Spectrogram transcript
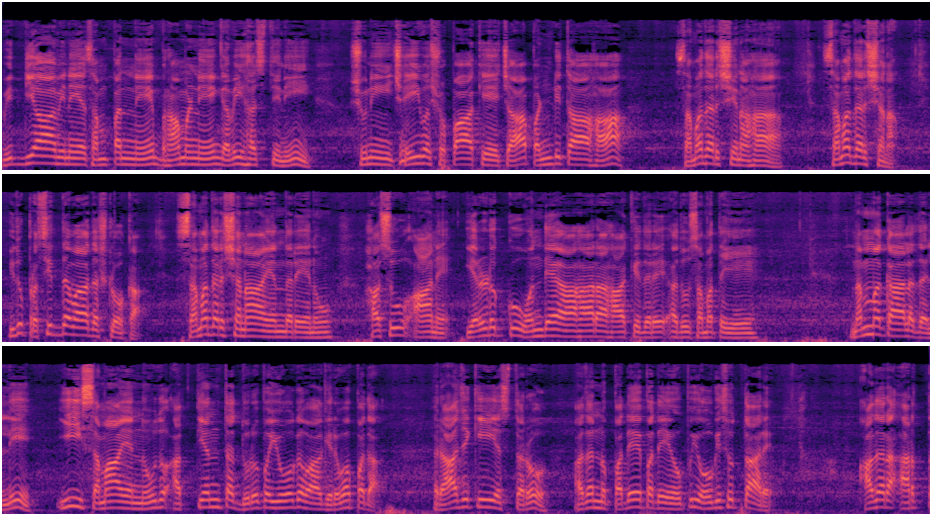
ವಿದ್ಯಾವಿನಯ ಸಂಪನ್ನೆ ಬ್ರಾಹ್ಮಣೇ ಗವಿಹಸ್ತಿನಿ. ಶುನಿ ಚೈವ ಶ್ವಪಾಕೆ ಚ ಪಂಡಿತಾ ಸಮದರ್ಶಿನಃ ಸಮದರ್ಶನ. ಇದು ಪ್ರಸಿದ್ಧವಾದ ಶ್ಲೋಕ. ಸಮದರ್ಶನ ಎಂದರೇನು? ಹಸು, ಆನೆ ಎರಡಕ್ಕೂ ಒಂದೇ ಆಹಾರ ಹಾಕಿದರೆ ಅದು ಸಮತೆಯೇ? ನಮ್ಮ ಕಾಲದಲ್ಲಿ ಈ ಸಮ ಎನ್ನುವುದು ಅತ್ಯಂತ ದುರುಪಯೋಗವಾಗಿರುವ ಪದ. ರಾಜಕೀಯಸ್ಥರು ಅದನ್ನು ಪದೇ ಪದೇ ಉಪಯೋಗಿಸುತ್ತಾರೆ. ಅದರ ಅರ್ಥ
